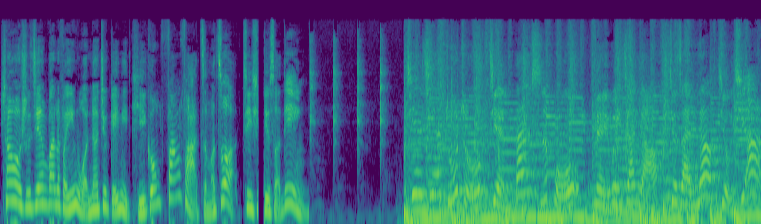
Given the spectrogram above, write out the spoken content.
稍后时间，，Valley 反应我呢就给你提供方法怎么做，继续锁定。切切煮煮，简单食谱，美味佳肴就在 Love 九七二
